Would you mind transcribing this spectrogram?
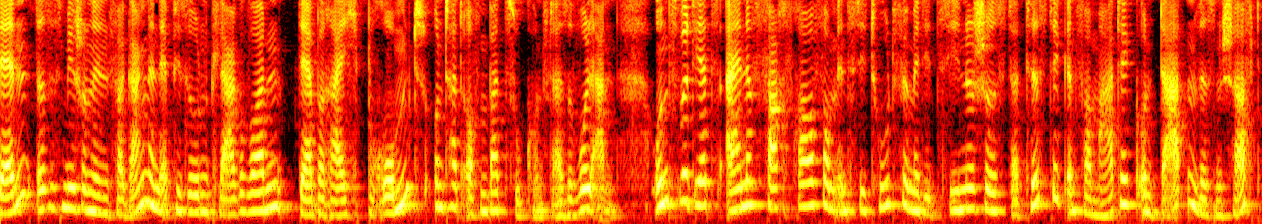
denn, das ist mir schon in den vergangenen Episoden klar geworden, der Bereich brummt und hat offenbar Zukunft, also wohl an. Uns wird jetzt eine Fachfrau vom Institut für medizinische Statistik, Informatik und Datenwissenschaft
